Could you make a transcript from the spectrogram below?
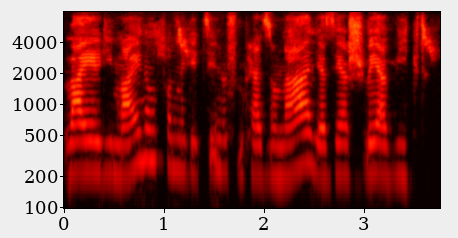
weil die Meinung von medizinischem Personal ja sehr schwer wiegt.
